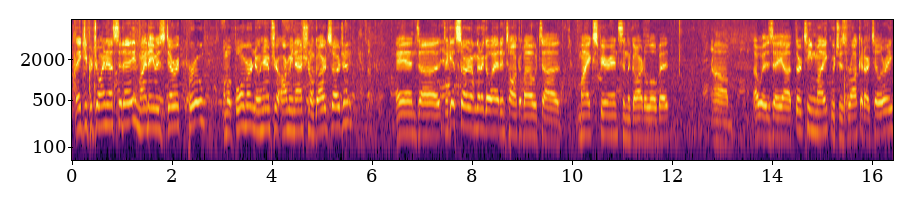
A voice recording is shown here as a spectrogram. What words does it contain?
Thank you for joining us today. My name is Derek Proulx. I'm a former New Hampshire Army National Guard sergeant. And uh, to get started, I'm going to go ahead and talk about uh, my experience in the Guard a little bit. Um, I was a uh, 13 Mike, which is rocket artillery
